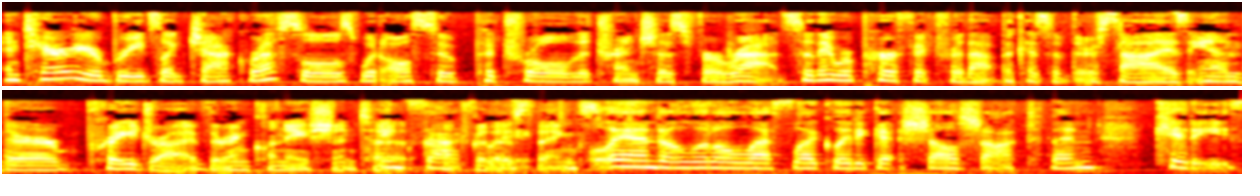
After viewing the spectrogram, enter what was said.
And terrier breeds like Jack Russells would also patrol the trenches for rats. So they were perfect for that because of their size and their prey drive, their inclination to exactly. hunt for those things. And a little less likely to get shell shocked than kitties.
